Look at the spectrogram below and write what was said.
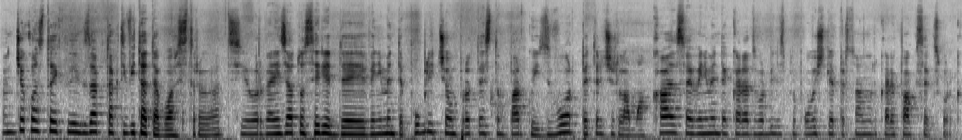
În ce constă exact activitatea voastră? Ați organizat o serie de evenimente publice, un protest în Parcul Izvor, petreceri la Macaz sau evenimente în care ați vorbit despre poveștile persoanelor care fac sex work.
